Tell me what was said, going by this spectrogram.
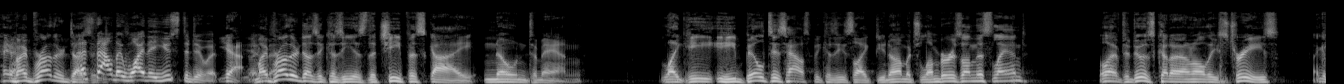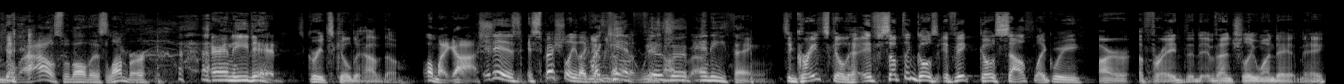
Hey, my brother does that's it. how they, why they used to do it. Yeah, my brother does it because he is the cheapest guy known to man. Like he he built his house because he's like, do you know how much lumber is on this land? All I have to do is cut down all these trees. I can build a house with all this lumber, and he did. It's a great skill to have, though. Oh my gosh! It is, especially like I can't that we fix talk about. anything. It's a great skill to have. If something goes, if it goes south, like we are afraid that eventually one day it may,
